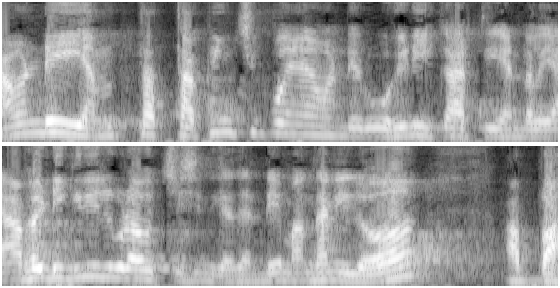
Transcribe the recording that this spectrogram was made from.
ఏమండి ఎంత తపించిపోయామండి రోహిణీ కార్తీ ఎండలు యాభై డిగ్రీలు కూడా వచ్చేసింది కదండి మంధనిలో. అబ్బా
